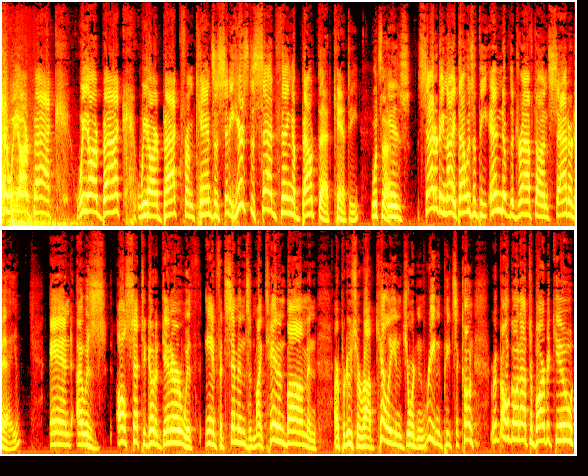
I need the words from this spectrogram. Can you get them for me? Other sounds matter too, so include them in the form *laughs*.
And we are back. We are back. We are back from Kansas City. Here's the sad thing about that, Canty. What's that? Is Saturday night, that was at the end of the draft on Saturday, and I was all set to go to dinner with Ian Fitzsimmons and Mike Tannenbaum and our producer Rob Kelly and Jordan Reed and Pete Saccone. We're all going out to barbecue.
